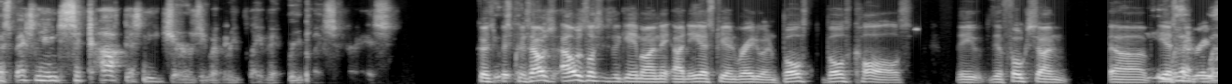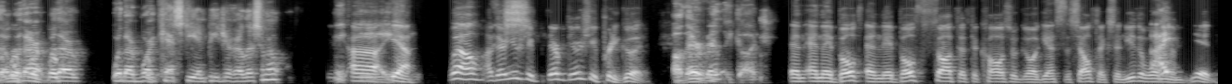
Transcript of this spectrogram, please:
especially in Secaucus, New Jersey, where the replay replay center is. because because I was I was listening to the game on on ESPN radio and both both calls the the folks on uh, ESPN with, our, radio with, our, were- with, our, with our with our boy Kesky and PJ Carlesimo. uh, yeah well they're usually they're, they're usually pretty good Oh, they're really good. and and they both and they both thought that the calls would go against the Celtics and neither one I- of them did.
